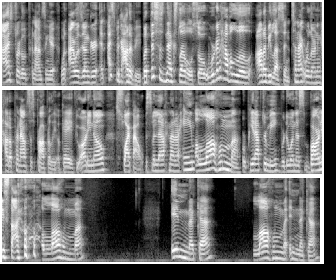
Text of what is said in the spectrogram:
I struggled pronouncing it when I was younger and I speak Arabic. But this is next level, so we're gonna have a little Arabic lesson. Tonight we're learning how to pronounce this properly, okay? If you already know, swipe out. Bismillah ar-Rahman ar-Rahim. Allahumma. Repeat after me. We're doing this Barney style. Allahumma. Innaka. Allahumma innaka.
